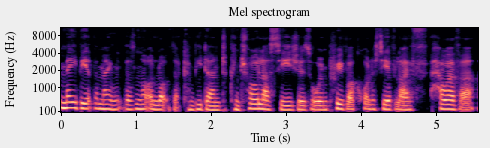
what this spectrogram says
maybe at the moment there's not a lot that can be done to control our seizures or improve our quality of life. However,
